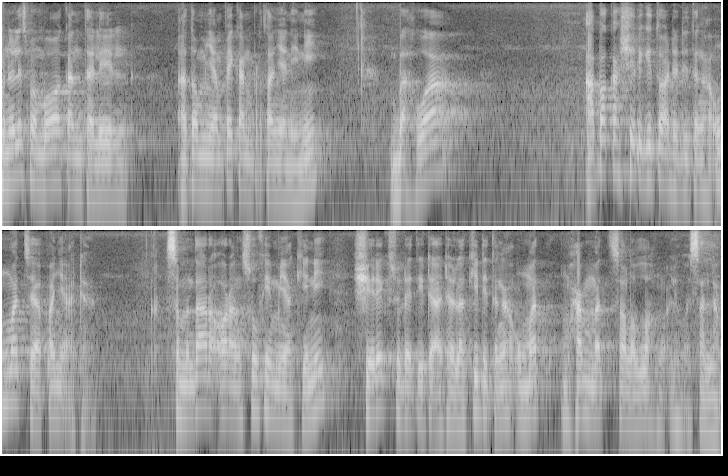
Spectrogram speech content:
penulis membawakan dalil atau menyampaikan pertanyaan ini bahwa apakah syirik itu ada di tengah umat? Jawabannya ada. Sementara orang sufi meyakini syirik sudah tidak ada lagi di tengah umat Muhammad sallallahu alaihi wasallam.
